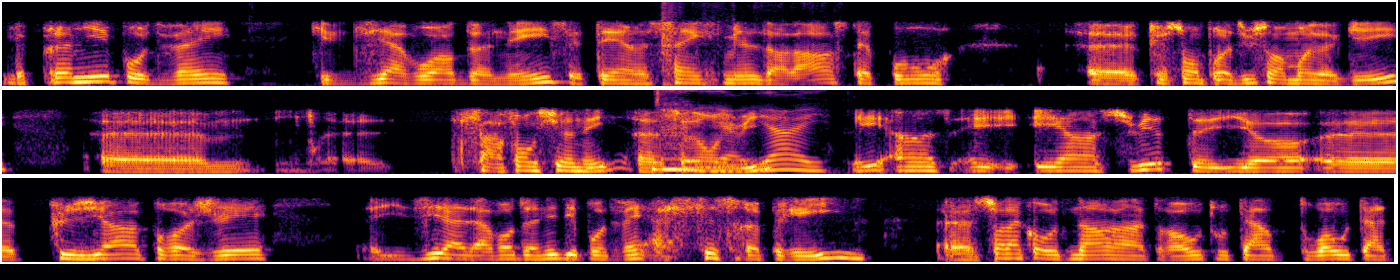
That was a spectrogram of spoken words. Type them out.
le premier pot de vin qu'il dit avoir donné, c'était un 5 000 C'était pour euh, que son produit soit homologué. Euh, ça a fonctionné, selon lui. Et, et, ensuite, il y a plusieurs projets. Il dit avoir donné des pots de vin à six reprises. sur la côte nord, entre autres, ou Tarde 3 ou Tarde,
